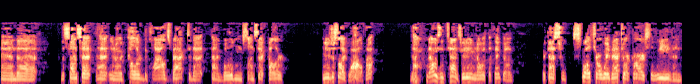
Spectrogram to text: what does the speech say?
And, uh, the sunset had, you know, it colored the clouds back to that kind of golden sunset color. And you're just like, wow, that, that, that was intense. We didn't even know what to think of we kind of squelched our way back to our cars to leave and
